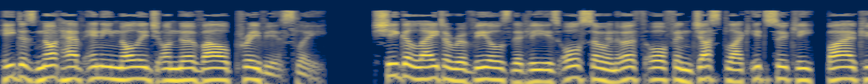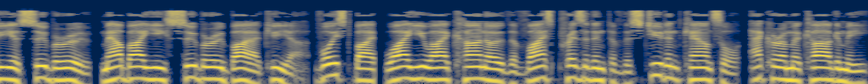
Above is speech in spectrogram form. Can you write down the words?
He does not have any knowledge on Nerval previously. Shiga later reveals that he is also an Earth orphan just like Itsuki, Byakuya Subaru, Maobayi Subaru Byakuya voiced by, Yui Kano the Vice President of the Student Council, Akira Mikagami,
